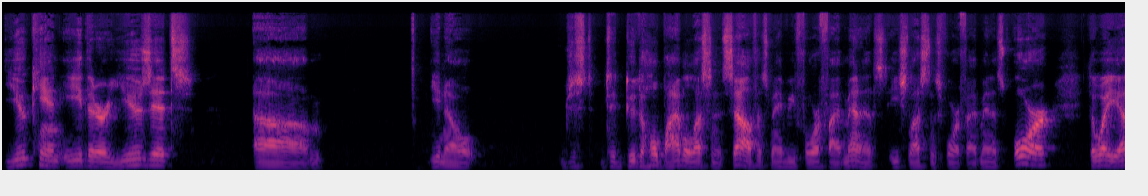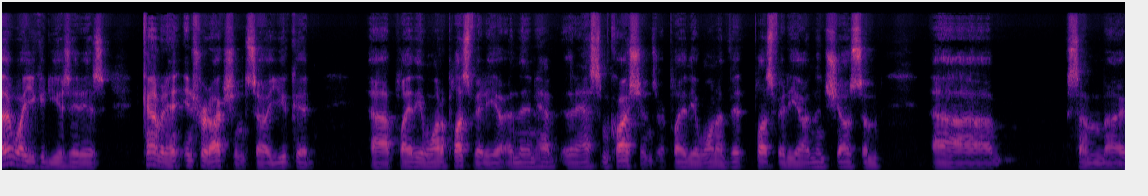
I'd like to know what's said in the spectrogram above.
you can either use it, um, you know, just to do the whole Bible lesson itself. It's maybe four or five minutes. Each lesson is four or five minutes. Or the way the other way you could use it is kind of an introduction. So you could uh, play the Awana Plus video and then have then ask some questions, or play the Awana Plus video and then show some uh, some uh,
